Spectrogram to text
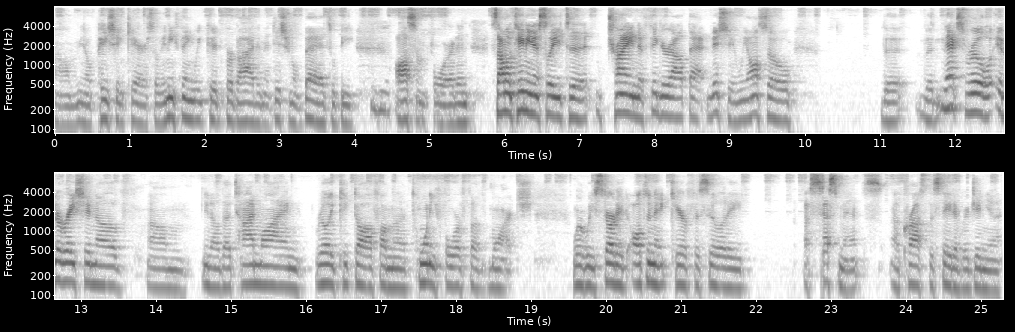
um, you know patient care. So anything we could provide in additional beds would be mm-hmm. awesome for it. And simultaneously to trying to figure out that mission we also the the next real iteration of um, you know the timeline really kicked off on the 24th of march where we started alternate care facility assessments across the state of Virginia,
